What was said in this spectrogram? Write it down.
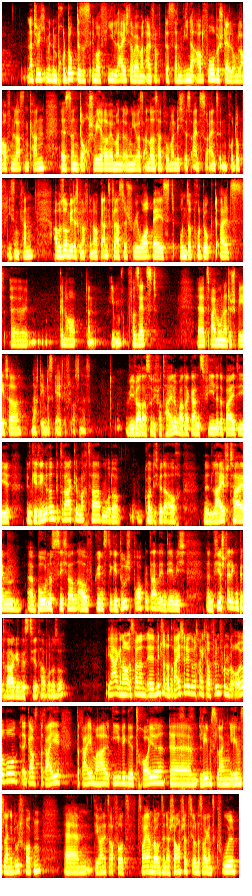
natürlich mit einem Produkt ist es immer viel leichter, weil man einfach das dann wie eine Art Vorbestellung laufen lassen kann. Es ist dann doch schwerer, wenn man irgendwie was anderes hat, wo man nicht das eins zu eins in ein Produkt fließen kann. Aber so haben wir das gemacht, genau, ganz klassisch, reward-based, unser Produkt als äh, genau dann eben versetzt äh, zwei Monate später, nachdem das Geld geflossen ist. Wie war das so die Verteilung? Waren da ganz viele dabei, die einen geringeren Betrag gemacht haben oder konnte ich mir da auch einen Lifetime-Bonus sichern auf günstige Duschbrocken dann, indem ich einen vierstelligen Betrag investiert habe oder so? Ja, genau. Es war dann äh, mittlerer dreistelliger Betrag, ich glaube 500 Euro. Äh, Gab es drei, dreimal ewige Treue, äh, lebenslang, lebenslange Duschbrocken. Ähm, die waren jetzt auch vor zwei Jahren bei uns in der Schaumstation. Das war ganz cool.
